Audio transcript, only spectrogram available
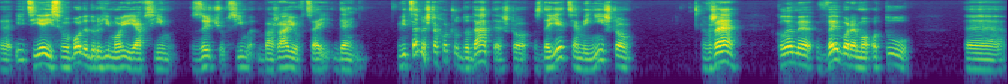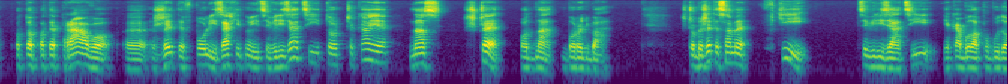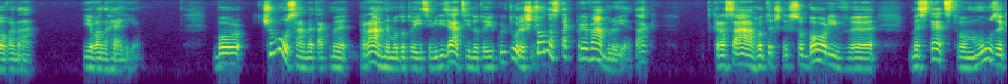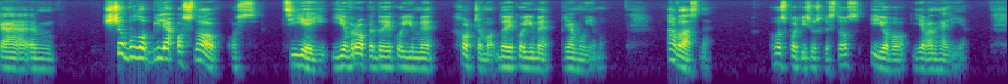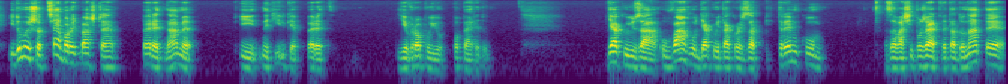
Е, І цієї свободи, дорогі мої, я всім зичу, всім бажаю в цей день. Від себе ще хочу додати, що здається мені, що вже коли ми виберемо оту е, ото, оте право е, жити в полі західної цивілізації, то чекає нас ще одна боротьба, щоб жити саме в тій цивілізації, яка була побудована Євангелієм. Бо чому саме так ми прагнемо до тої цивілізації, до тої культури? Що нас так приваблює? Так? Краса готичних соборів, е, мистецтво, музика. ем, Що було біля основ ось цієї Європи, до якої ми хочемо, до якої ми прямуємо? А власне, Господь Ісус Христос і Його Євангеліє. І думаю, що ця боротьба ще перед нами, і не тільки перед Європою попереду. Дякую за увагу, дякую також за підтримку, за ваші пожертви та донати.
